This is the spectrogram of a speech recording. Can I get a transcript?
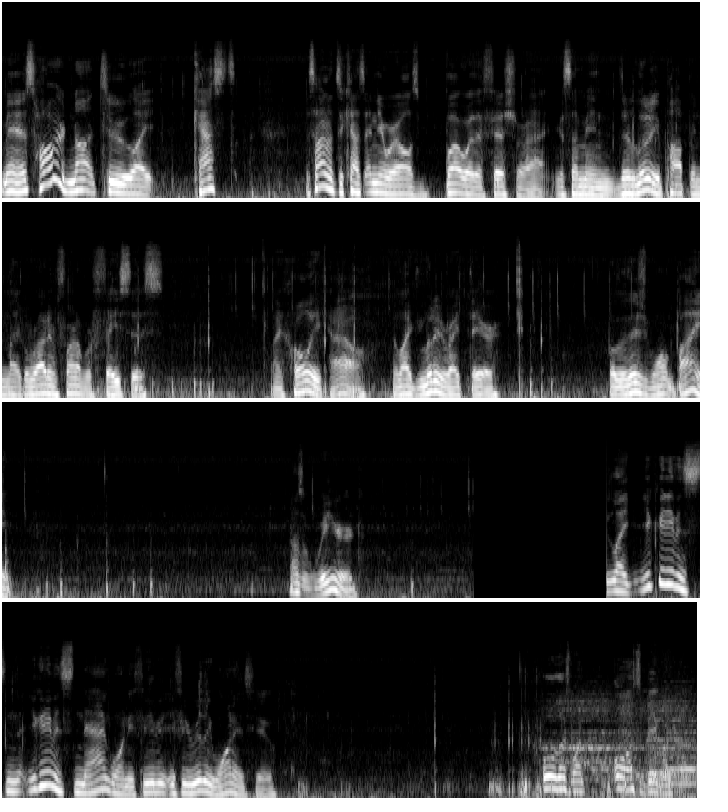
Man, it's hard not to like cast. It's hard not to cast anywhere else but where the fish are at. Because I mean, they're literally popping like right in front of our faces. Like holy cow, they're like literally right there. But they just won't bite. That was weird. Like you could even you could even snag one if you if you really wanted to. Oh, there's one. Oh, that's a big one.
